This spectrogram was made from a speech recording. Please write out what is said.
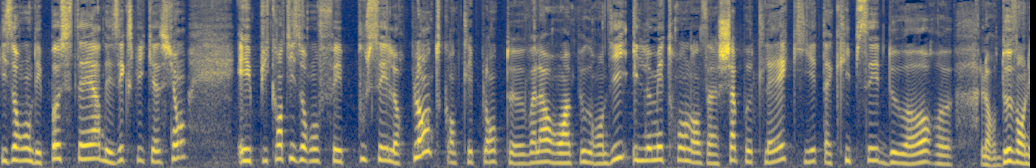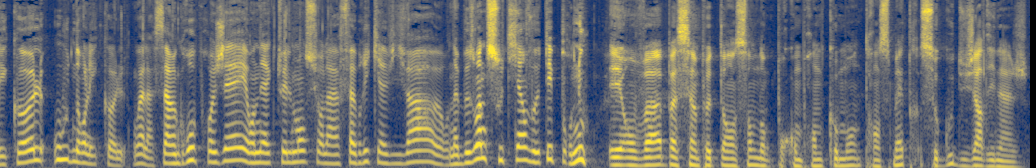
ils auront des posters, des explications. Et puis quand ils auront fait pousser leurs plantes, quand les plantes euh, voilà auront un peu grandi, ils le mettront dans un chapeautelet qui est à clipser dehors, alors devant l'école ou dans l'école. Voilà, c'est un gros projet et on est actuellement sur la fabrique Aviva. Euh, On a besoin de soutien voté pour nous. Et on va passer un peu de temps ensemble donc pour comprendre comment transmettre ce goût du jardinage.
